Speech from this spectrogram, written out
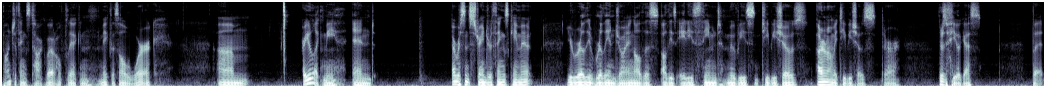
bunch of things to talk about. Hopefully, I can make this all work. Um, are you like me and ever since Stranger Things came out, you're really, really enjoying all this, all these '80s themed movies and TV shows. I don't know how many TV shows there are. There's a few, I guess, but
